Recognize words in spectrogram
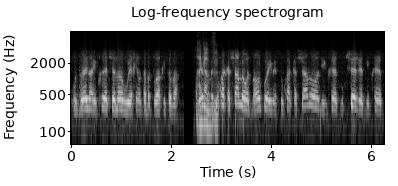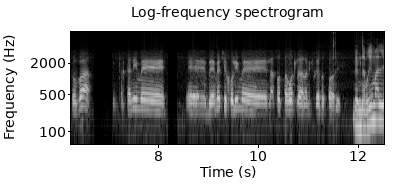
הוא דואג לנבחרת שלו והוא יכין אותה בצורה הכי טובה. אגב- יש משוכה קשה מאוד, מרוקו היא משוכה קשה מאוד, היא נבחרת מוכשרת, נבחרת טובה, עם שחקנים אה, אה, באמת שיכולים אה, לעשות צרות לנבחרת הספרדית. ומדברים על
